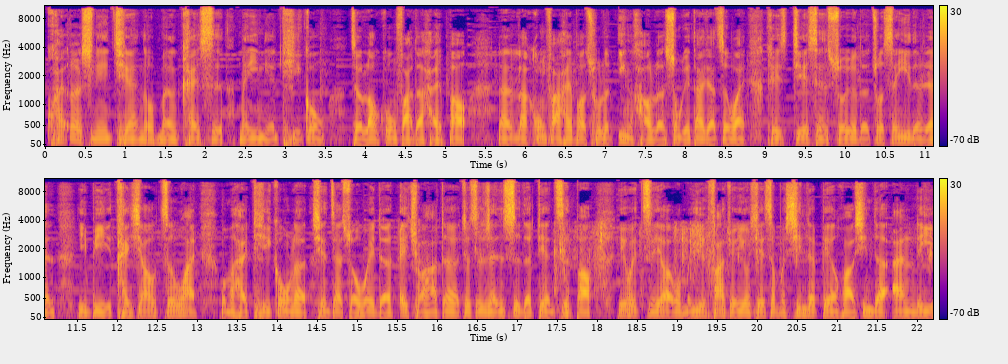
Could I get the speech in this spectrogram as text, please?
快二十年前，我们开始每一年提供这劳工法的海报。那劳工法海报除了印好了送给大家之外，可以节省所有的做生意的人一笔开销之外，我们还提供了现在所谓的 HR 的，就是人事的电子报。因为只要我们一发觉有些什么新的变化、新的案例、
